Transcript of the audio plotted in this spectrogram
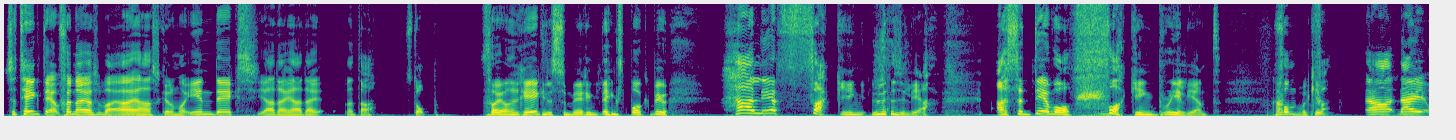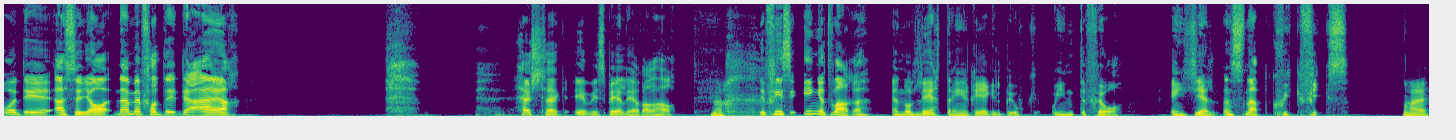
så tänkte jag, för när jag så bara, ja, ska de ha index, jada jada, vänta, stopp. Får jag en regelsummering längst bak på Halle fucking Lulia! Alltså det var fucking brilliant. Ja, för, vad kul. ja, nej och det, alltså jag, nej men för det, det är... Hashtag evig spelledare här. Ja. Det finns inget värre än att leta i en regelbok och inte få en, hjälp, en snabb quick fix. Nej,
